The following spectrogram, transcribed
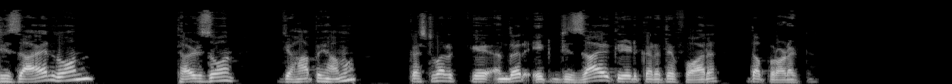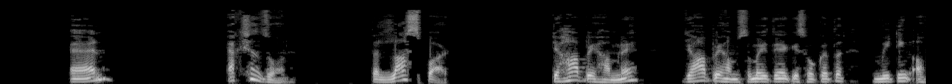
ڈیزائر زون تھرڈ زون جہاں پہ ہم کسٹمر کے اندر ایک ڈیزائر کریٹ کر رہے تھے for the product and action zone the last part جہاں پہ ہم نے یہاں پہ ہم سمجھتے ہیں کہ اس وقت میٹنگ آف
